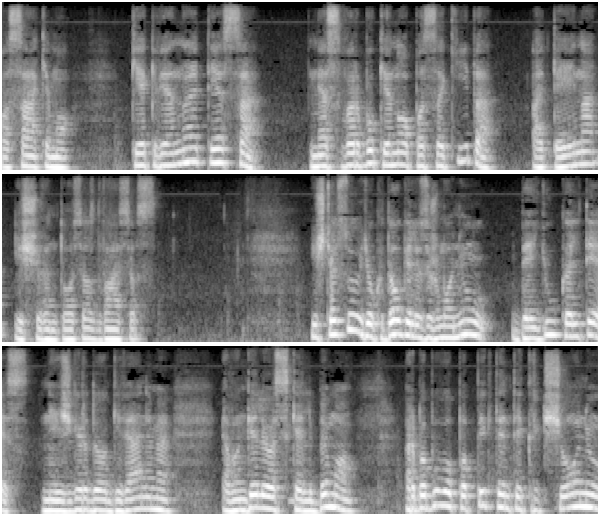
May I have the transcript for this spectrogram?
pasakymo, kiekviena tiesa, nesvarbu kieno pasakyta, ateina iš šventosios dvasios. Iš tiesų, juk daugelis žmonių be jų kalties neišgirdo gyvenime Evangelijos skelbimo arba buvo papiktinti krikščionių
